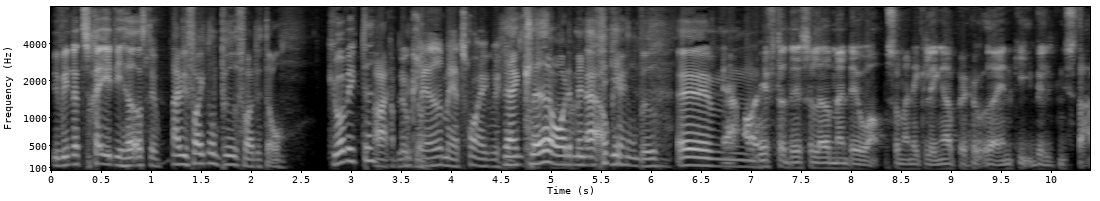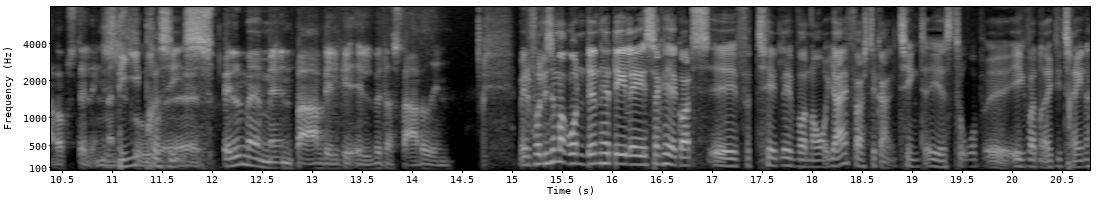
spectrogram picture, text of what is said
Vi vinder 3 i Haderslev. Nej, vi får ikke nogen bøde for det dog. Gjorde vi ikke det? Nej, Jeg blev klaget, men jeg tror ikke, vi Jeg er en klage over det, men Ja, vi fik okay. ikke nogen bøde. Øhm, Ja, og efter det, så lavede man det jo om, så man ikke længere behøvede at angive, hvilken startopstilling man Lige skulle præcis. Øh, spille med, men bare hvilke 11, der startede ind. Men for ligesom at runde den her del af, så kan jeg godt øh, fortælle, hvornår jeg første gang tænkte, at Jes Torup øh, ikke var den rigtige træner.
